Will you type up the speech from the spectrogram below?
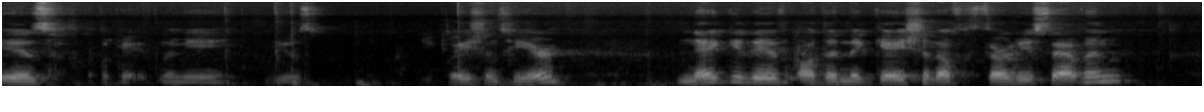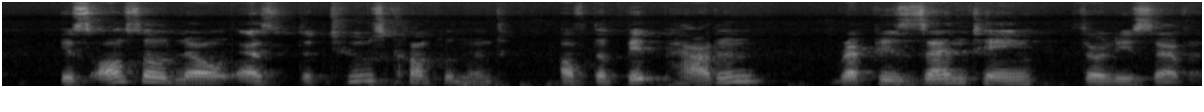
is, okay, let me use equations here. Negative or the negation of 37 is also known as the 2's complement of the bit pattern representing 37,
